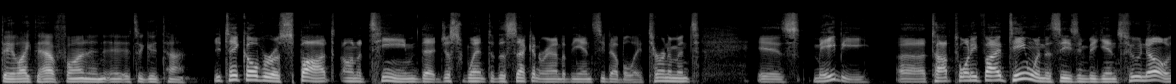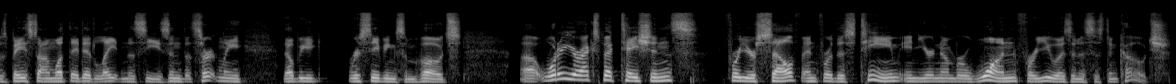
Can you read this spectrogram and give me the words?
they like to have fun, and it's a good time. You take over a spot on a team that just went to the second round of the NCAA tournament, is maybe a top 25 team when the season begins. Who knows, based on what they did late in the season, but certainly they'll be receiving some votes. Uh, what are your expectations for yourself and for this team in year number one for you as an assistant coach?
